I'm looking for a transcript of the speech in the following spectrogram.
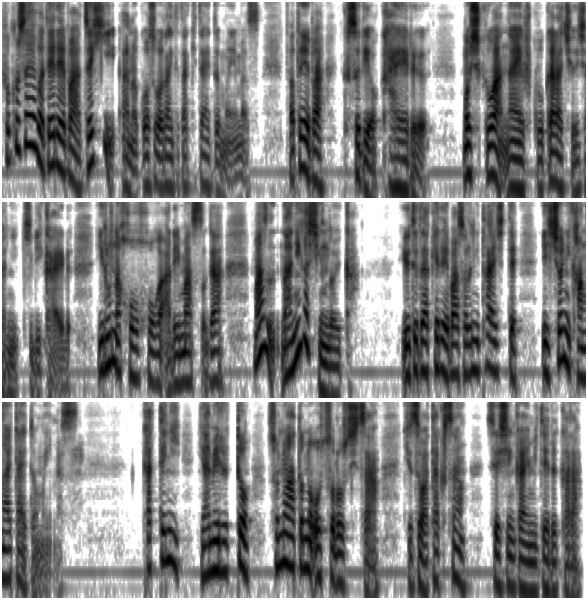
副作用が出ればぜひあのご相談いただきたいと思います。例えば薬を変える、もしくは内服から注射に切り替える、いろんな方法がありますが、まず何がしんどいか言っていただければそれに対して一緒に考えたいと思います。勝手にやめるとその後の恐ろしさ実はたくさん精神科医見てるから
